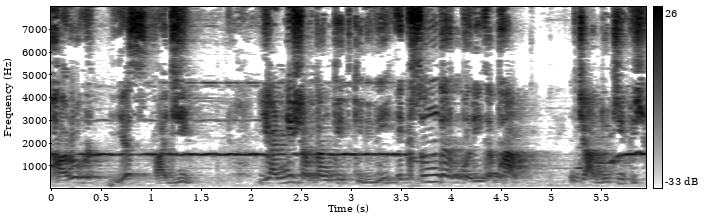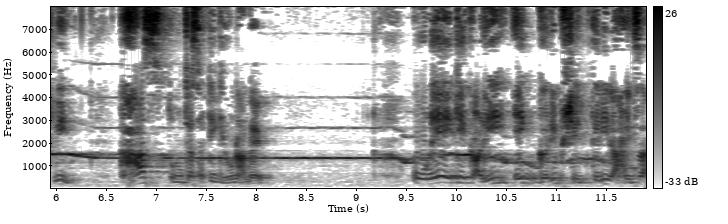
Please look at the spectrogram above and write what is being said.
फारुख यस हाजी यांनी शब्दांकित केलेली एक सुंदर परिकथा जादूची पिशवी खास तुमच्यासाठी घेऊन आलोय. कोणे एकेकाळी एक गरीब शेतकरी राहायचा.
